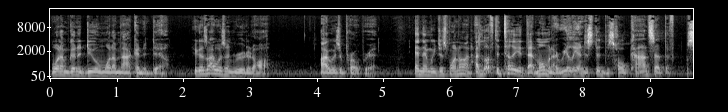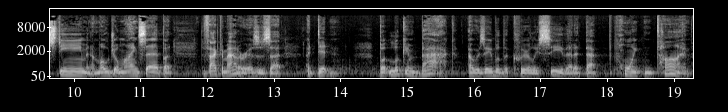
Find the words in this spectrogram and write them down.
what I'm going to do and what I'm not going to do? He goes, I wasn't rude at all. I was appropriate. And then we just went on. I'd love to tell you at that moment, I really understood this whole concept of steam and a mojo mindset, but the fact of the matter is, is that I didn't. But looking back, I was able to clearly see that at that point in time,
